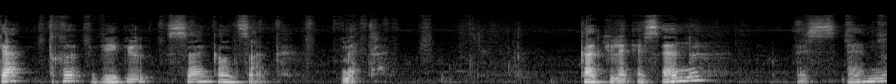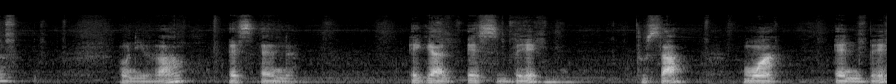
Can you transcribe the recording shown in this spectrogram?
4,55 mètres. Calculer SN. SN on y va, Sn égale Sb, tout ça, moins Nb,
